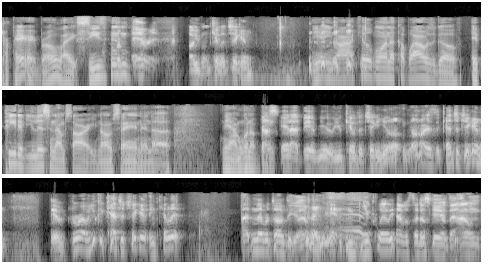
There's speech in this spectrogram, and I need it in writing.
prepare it, bro. Like season. It. Prepare it. Oh, you gonna kill a chicken? Yeah, you know, I killed one a couple hours ago. If Pete, if you listen, I'm sorry. You know what I'm saying? And uh, yeah, I'm gonna I'm scared I'd be of you. You killed a chicken. You know, you know how hard it is to catch a chicken. If Jarrell, you could catch a chicken and kill it, I'd never talk to you ever again. you clearly have a set of skills that I don't,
